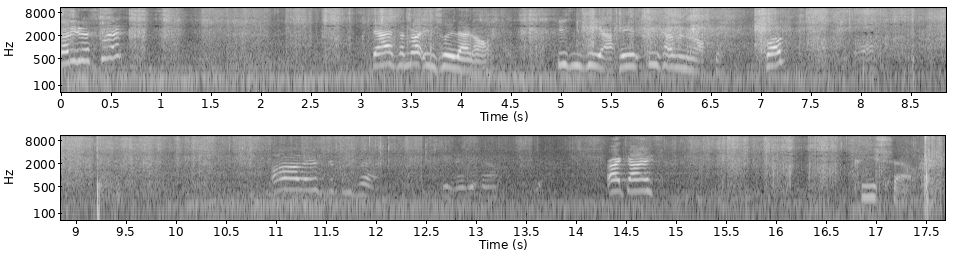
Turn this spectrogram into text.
Ready to switch? Guys, I'm not usually that off. He's, yeah, he, he's having an off day. Glove? Oh, there's different there. You have it now. All right, guys. Peace out.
